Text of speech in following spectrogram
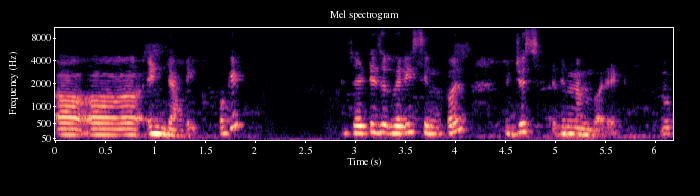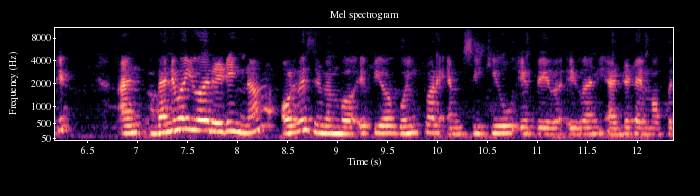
uh, uh, indirect. Okay? So it is very simple. You just remember it. Okay and whenever you are reading now always remember if you are going for mcq if even at the time of a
